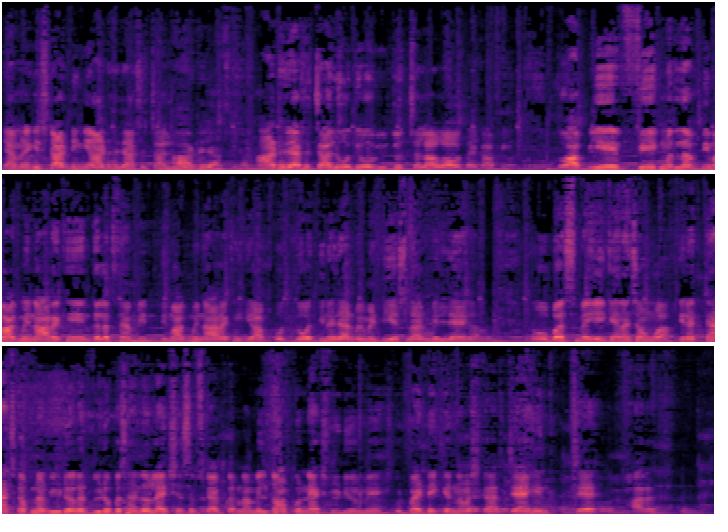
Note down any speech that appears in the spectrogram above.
कैमरे की स्टार्टिंग ही आठ हज़ार से चालू आठ हज़ार से आठ हज़ार से चालू होती है वो भी जो चला हुआ होता है काफ़ी। तो आप ये फेक मतलब दिमाग में ना रखें गलत फैमिली दिमाग में ना रखें कि आपको दो तीन हज़ार रुपए में डीएसएलआर मिल जाएगा। तो बस मैं यही कहना चाहूँगा कि रखते हैं आज का अपना वीडियो। अगर वीडियो पसंद है तो लाइक शेयर सब्सक्राइब करना। मिलता हूँ आपको नेक्स्ट वीडियो में। गुड बाय टेक केयर नमस्कार। जय हिंद, जय भारत।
